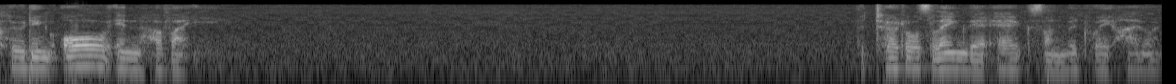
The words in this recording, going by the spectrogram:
including all in Hawaii. The turtles laying their eggs on Midway Island.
